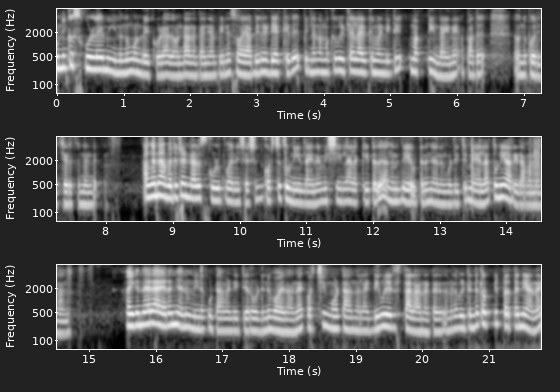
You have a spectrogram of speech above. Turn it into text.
ഉണ്ണിക്ക് സ്കൂളിലെ മീനൊന്നും കൊണ്ടുപോയിക്കൂടെ? അതുകൊണ്ടാണ് കേട്ടോ ഞാൻ പിന്നെ സോയാബീൻ റെഡിയാക്കിയത്. പിന്നെ നമുക്ക് വീട്ടിലെല്ലാവർക്കും വേണ്ടിയിട്ട് മത്തി ഉണ്ടായിനെ. അപ്പോൾ അത് ഒന്ന് പൊരിച്ചെടുക്കുന്നുണ്ട്. അങ്ങനെ അവർ രണ്ടാൾ സ്കൂളിൽ പോയതിന് ശേഷം കുറച്ച് തുണി ഉണ്ടായിനെ. മെഷീനിൽ ഇളക്കിയിട്ടത് അങ്ങനെ ദേവട്ടനും ഞാനും കൂടിയിട്ട് മേലെ തുണി അറിയിടാൻ വന്നതാണ്. വൈകുന്നേരം ആയാലും ഞാൻ ഉണ്ണീനെ കൂട്ടാൻ വേണ്ടിയിട്ട് റോഡിന് പോയതാണ്. കുറച്ച് ഇങ്ങോട്ടാണ്. നല്ല അടിപൊളി ഒരു സ്ഥലമാണ് കേട്ടോ ഇത്. നമ്മളെ വീട്ടിന്റെ തൊട്ടിപ്പുറത്ത് തന്നെയാണ്.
